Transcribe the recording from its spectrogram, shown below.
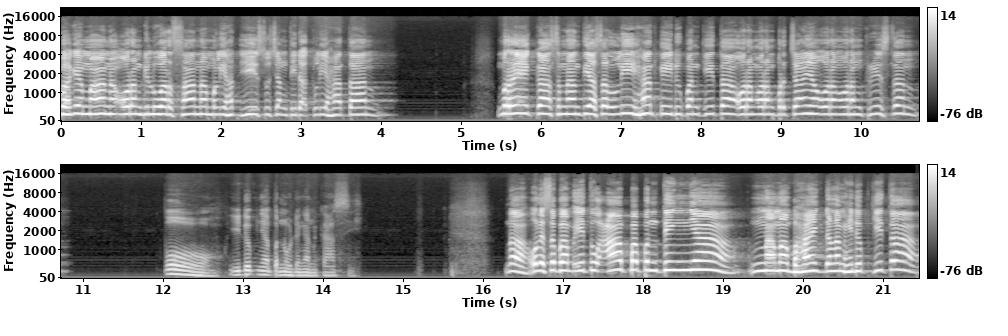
Bagaimana orang di luar sana melihat Yesus yang tidak kelihatan. Mereka senantiasa lihat kehidupan kita, orang-orang percaya, orang-orang Kristen. Oh, hidupnya penuh dengan kasih. Nah, oleh sebab itu apa pentingnya nama baik dalam hidup kita?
